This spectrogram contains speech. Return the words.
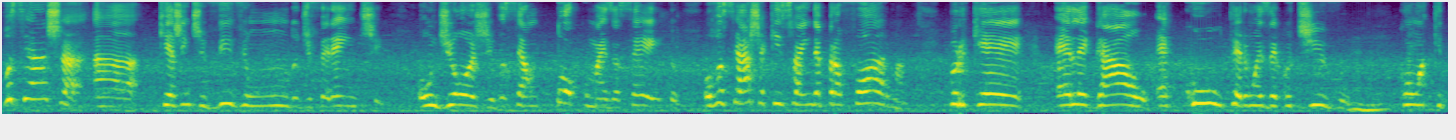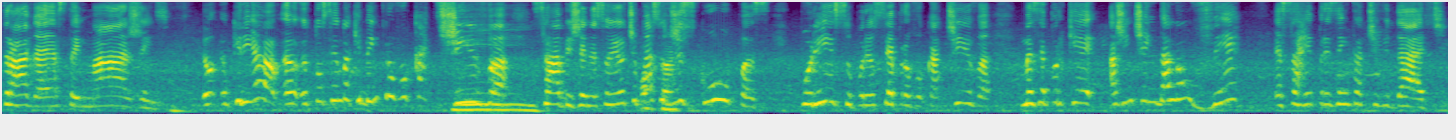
Você acha uh, que a gente vive um mundo diferente, onde hoje você é um pouco mais aceito? Ou você acha que isso ainda é pro forma? Porque é legal, é cool ter um executivo uhum. com a, que traga esta imagem. Eu, eu queria, eu, eu tô sendo aqui bem provocativa, Sim. sabe, Genesson? E eu te Importante. peço desculpas por isso, por eu ser provocativa, mas é porque a gente ainda não vê essa representatividade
